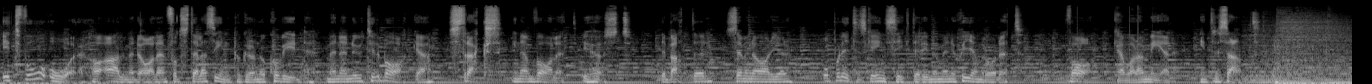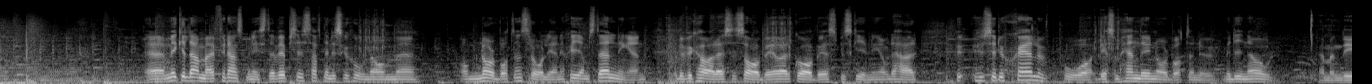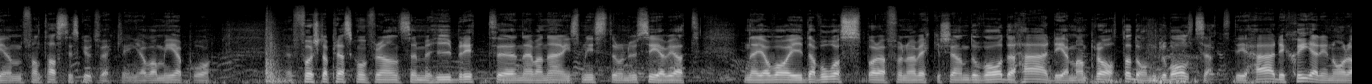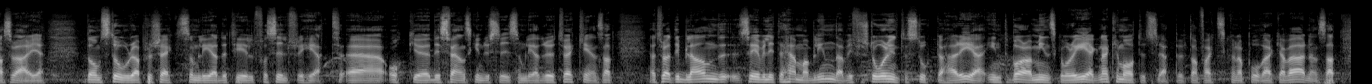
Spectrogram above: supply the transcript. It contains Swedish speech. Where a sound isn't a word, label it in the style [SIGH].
I två år har Almedalen fått ställas in på grund av covid, men är nu tillbaka strax innan valet i höst. Debatter, seminarier och politiska insikter inom energiområdet. Vad kan vara mer intressant? Eh, Mikael Damberg, finansminister. Vi har precis haft en diskussion om, eh, om Norrbottens roll i energiomställningen. Och du fick höra SSAB och LKABs beskrivning av det här. Hur, hur ser du själv på det som händer i Norrbotten nu med dina ord? Ja, men det är en fantastisk utveckling. Jag var med på Eh, första presskonferensen med Hybrid eh, när jag var näringsminister och nu ser vi att när jag var i Davos bara för några veckor sedan, då var det här det man pratade om globalt sett. Det är här det sker i norra Sverige. De stora projekt som leder till fossilfrihet eh, och det är svensk industri som leder utvecklingen. Så att jag tror att ibland så är vi lite hemmablinda. Vi förstår inte hur stort det här är. Inte bara minska våra egna klimatutsläpp utan faktiskt kunna påverka världen. Så att,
